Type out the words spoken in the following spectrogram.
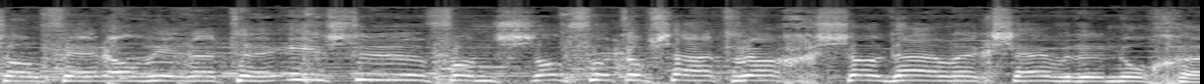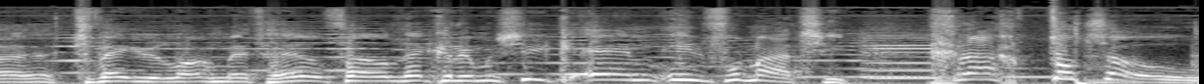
Zover alweer het eh, eerste uur van Zandvoort op zaterdag. Zo dadelijk zijn we er nog eh, twee uur lang met heel veel lekkere muziek en informatie. Graag tot zo!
